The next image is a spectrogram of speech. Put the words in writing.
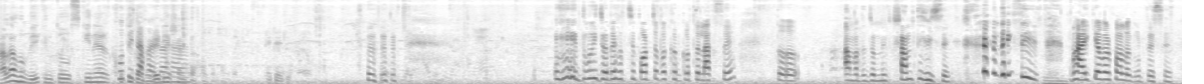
কালা হবি কিন্তু স্কিনের ক্ষতিটা হয় রেডিয়েশনটা হবে। দুইজনে হচ্ছে পর্যবেক্ষণ করতে লাগছে তো আমাদের জন্য শান্তি হয়েছে দেখছিস? ভাইকে আবার ফলো করতেছে?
